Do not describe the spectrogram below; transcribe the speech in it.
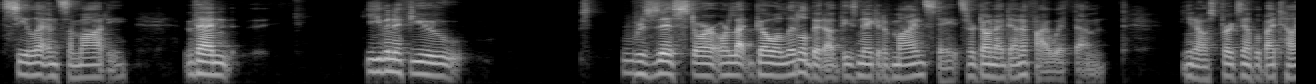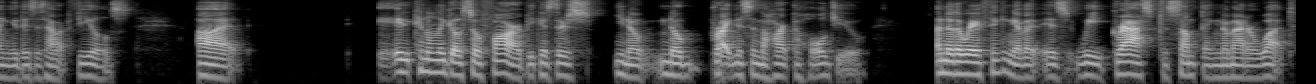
sila and samadhi, then even if you resist or or let go a little bit of these negative mind states or don't identify with them. You know for example by telling you this is how it feels. Uh it can only go so far because there's you know no brightness in the heart to hold you. Another way of thinking of it is we grasp to something no matter what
